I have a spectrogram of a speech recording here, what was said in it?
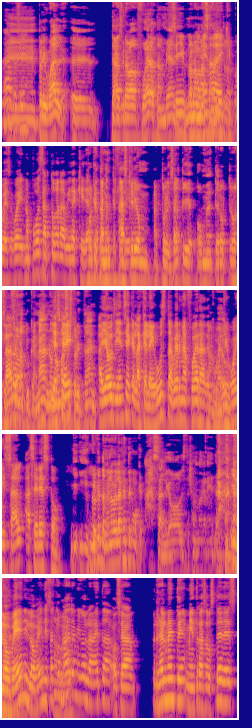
Ah, pues eh, pero igual, eh, te has grabado afuera también. Sí, no lo mismo de que, pues, güey, no puedo estar toda la vida aquí Porque también has querido actualizarte o meter otra sección a tu canal, no nomás Storytime. Hay audiencia que la que le gusta verme afuera, de como que, güey, sal a hacer esto. Y, yo creo que también lo ve la gente como que, ah, salió, le está echando maganita. Y lo ven, y lo ven, y está con madre, amigos, la neta. O sea, realmente, mientras a ustedes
